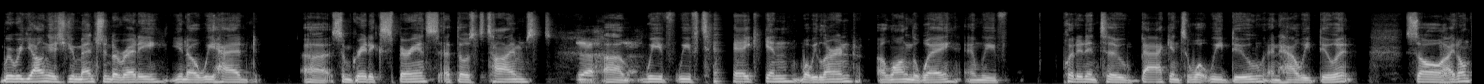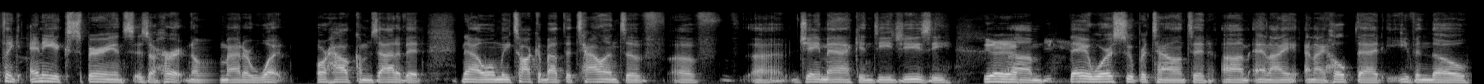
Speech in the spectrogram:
we were young, as you mentioned already. You know, we had uh, some great experience at those times. Yeah, um, yeah. We've we've taken what we learned along the way, and we've put it into back into what we do and how we do it. So I don't think any experience is a hurt, no matter what or how it comes out of it. Now, when we talk about the talent of of uh, J Mac and D Jeezy, yeah, yeah. Um, they were super talented, um, and I and I hope that even though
